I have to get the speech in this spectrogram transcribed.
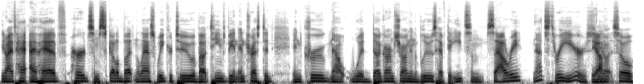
You know, I've ha- I have heard some scuttlebutt in the last week or two about teams being interested in Krug. Now, would Doug Armstrong and the Blues have to eat some salary? That's three years. Yeah. You know, so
